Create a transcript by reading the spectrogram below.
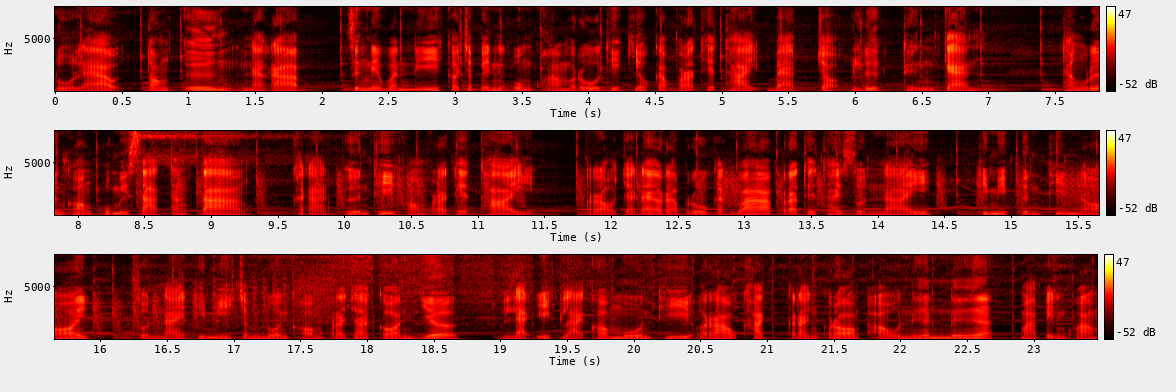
รู้แล้วต้องอึ้งนะครับ ซึ่งในวันนี้ก็จะเป็นองค์ความรู้ที่เกี่ยวกับประเทศไทยแบบเจาะลึกถึงแก่น ทั้งเรื่องของภูมิศาสตร์ต่างๆ ขนาดพื้นที่ของประเทศไทย เราจะได้รับรู้กันว่าประเทศไทยส่วนไหนที่มีพื้นที่น้อย ส่วนไหนที่มีจำนวนของประชากรเยอะ และอีกหลายข้อมูลที่เราคัดกลั่นกรองเอาเนื้อเนื้อ มาเป็นความ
